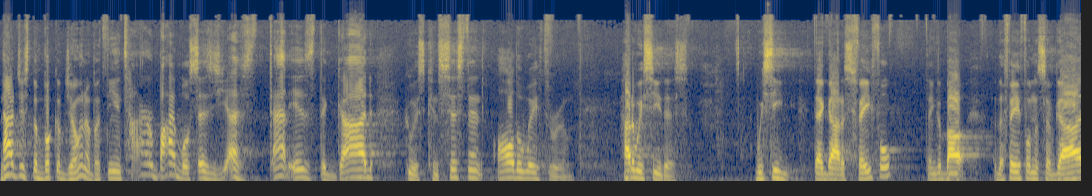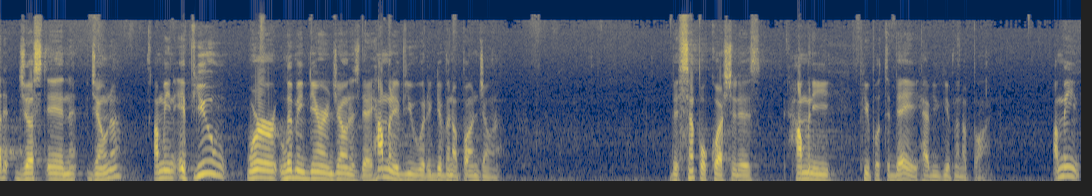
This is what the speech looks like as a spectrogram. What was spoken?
Not just the book of Jonah, but the entire Bible says, yes, that is the God who is consistent all the way through. How do we see this? We see that God is faithful. Think about the faithfulness of God just in Jonah. I mean, if you were living during Jonah's day, how many of you would have given up on Jonah? The simple question is, how many people today have you given up on? I mean,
